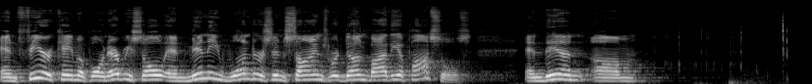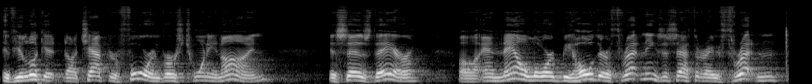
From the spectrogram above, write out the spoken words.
and fear came upon every soul, and many wonders and signs were done by the apostles. And then um, if you look at uh, chapter 4 and verse 29, it says there, uh, And now, Lord, behold their threatenings. This after they threatened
